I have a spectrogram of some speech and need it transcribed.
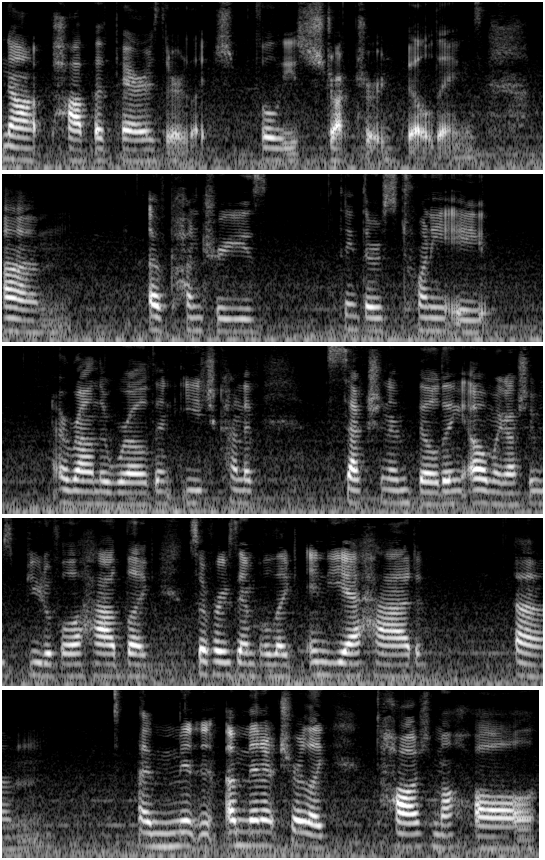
not pop-up fairs. They're like fully structured buildings um, of countries. I think there's 28 around the world and each kind of section and building. Oh my gosh, it was beautiful. It had like so for example, like India had um a min- a miniature like Taj Mahal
